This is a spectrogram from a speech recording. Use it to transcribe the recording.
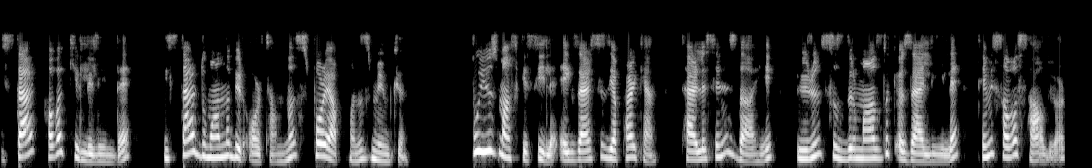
ister hava kirliliğinde ister dumanlı bir ortamda spor yapmanız mümkün. Bu yüz maskesiyle egzersiz yaparken terleseniz dahi ürün sızdırmazlık özelliğiyle temiz hava sağlıyor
